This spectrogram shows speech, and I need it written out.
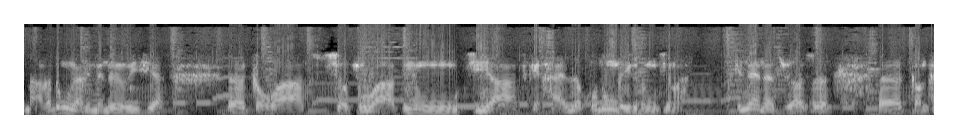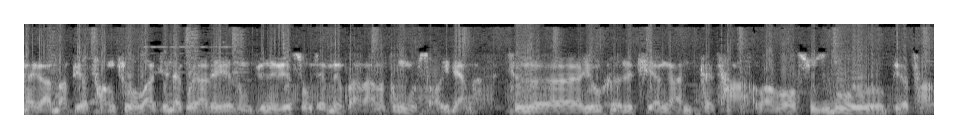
哪个动物园里面都有一些。呃，狗啊，小猪啊，这种鸡啊，给孩子互动的一个东西嘛。现在呢，主要是，呃，刚开园嘛，比较仓促。完，现在国家林业总局呢，也首先没有办完嘛，动物少一点嘛。这个游客的体验感太差，然后舒适度比较差，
